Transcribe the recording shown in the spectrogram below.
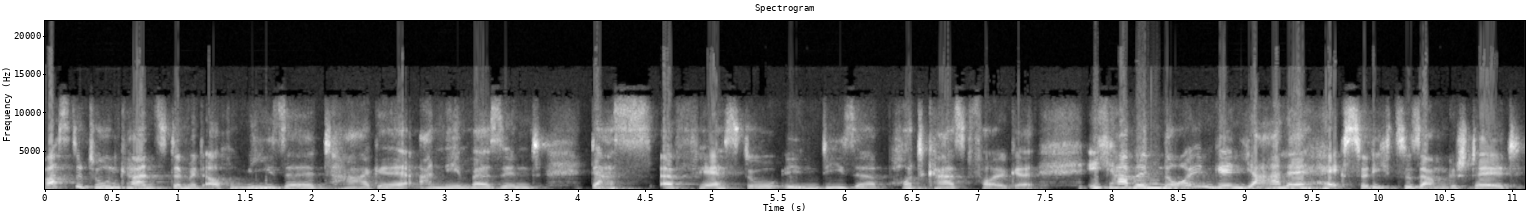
Was du tun kannst, damit auch miese Tage annehmbar sind, das erfährst du in dieser Podcast-Folge. Ich habe neun geniale Hacks für dich zusammengestellt,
